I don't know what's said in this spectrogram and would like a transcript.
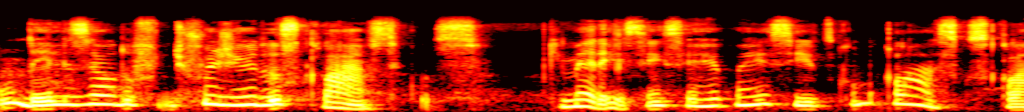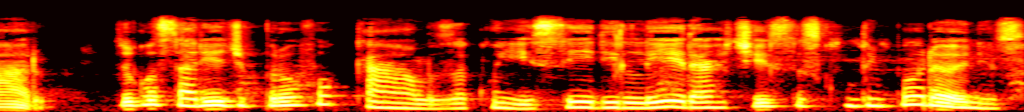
Um deles é o de fugir dos clássicos, que merecem ser reconhecidos como clássicos, claro. Eu gostaria de provocá-los a conhecer e ler artistas contemporâneos,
